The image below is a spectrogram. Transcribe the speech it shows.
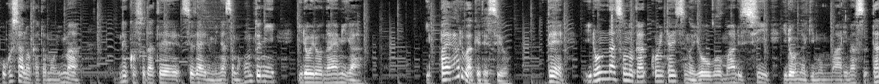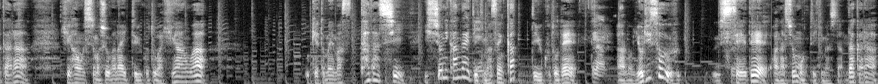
保護者の方も今、ね、子育て世代の皆様、本当にいろいろ悩みがいっぱいあるわけですよ。で、いろんなその学校に対しての要望もあるし、いろんな疑問もあります。だから、批判をしてもしょうがないということは、批判は受け止めます。ただし、一緒に考えていきませんかっていうことで、あの、寄り添う姿勢でお話を持っていきました。だから、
